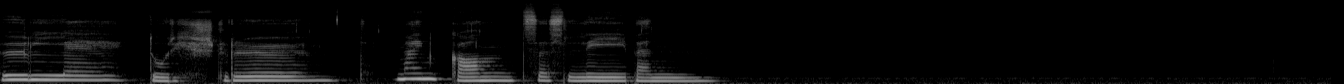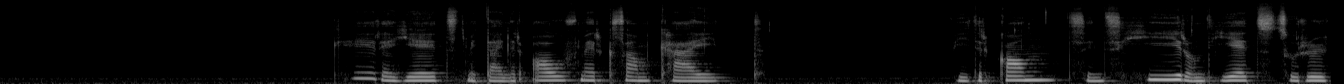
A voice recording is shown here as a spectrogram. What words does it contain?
Fülle durchströmt mein ganzes Leben. Kehre jetzt mit deiner Aufmerksamkeit wieder ganz ins Hier und Jetzt zurück.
